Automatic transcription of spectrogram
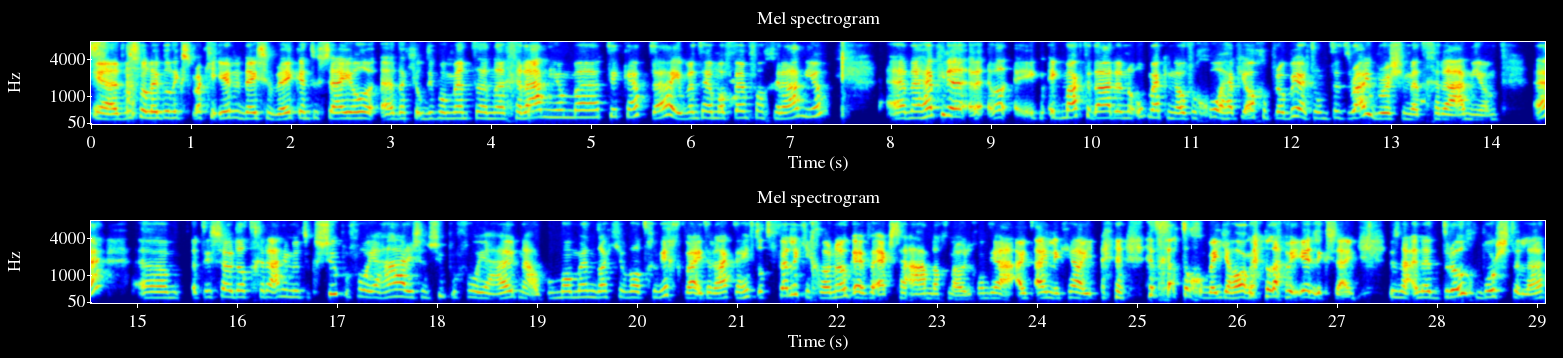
Ja, het was wel leuk, want ik sprak je eerder deze week en toen zei je uh, dat je op dit moment een uh, geranium-tik hebt. Hè? Je bent helemaal fan van geranium. En heb je de, ik, ik, maakte daar een opmerking over. Goh, heb je al geprobeerd om te drybrushen met geranium? Um, het is zo dat geranium natuurlijk super voor je haar is en super voor je huid. Nou, op het moment dat je wat gewicht kwijtraakt, dan heeft dat velletje gewoon ook even extra aandacht nodig. Want ja, uiteindelijk, ja, het gaat toch een beetje hangen, laten we eerlijk zijn. Dus nou, en het droogborstelen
